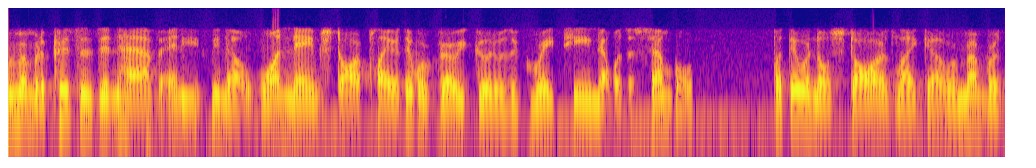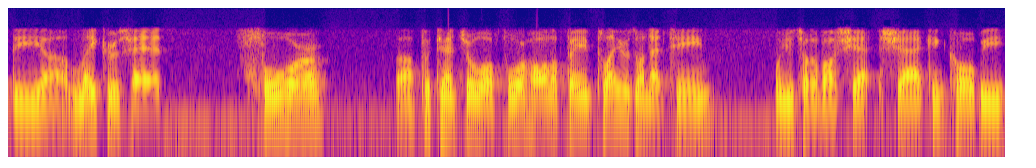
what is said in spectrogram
remember the Pistons didn't have any, you know, one name star players. They were very good. It was a great team that was assembled, but there were no stars. Like uh, remember the uh, Lakers had four uh, potential or four Hall of Fame players on that team. When you talk about Sha- Shaq and Kobe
